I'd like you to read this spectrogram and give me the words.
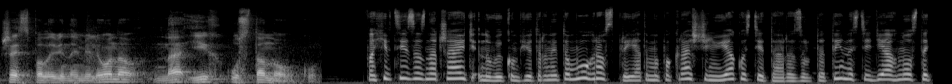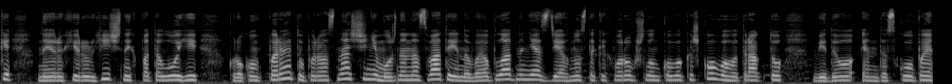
6,5 миллионов на их установку. Фахівці зазначають, новий комп'ютерний томограф сприятиме покращенню якості та результативності діагностики нейрохірургічних патологій. Кроком вперед у переоснащенні можна назвати і нове обладнання з діагностики хвороб шлунково-кишкового тракту, відеоендоскопи,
